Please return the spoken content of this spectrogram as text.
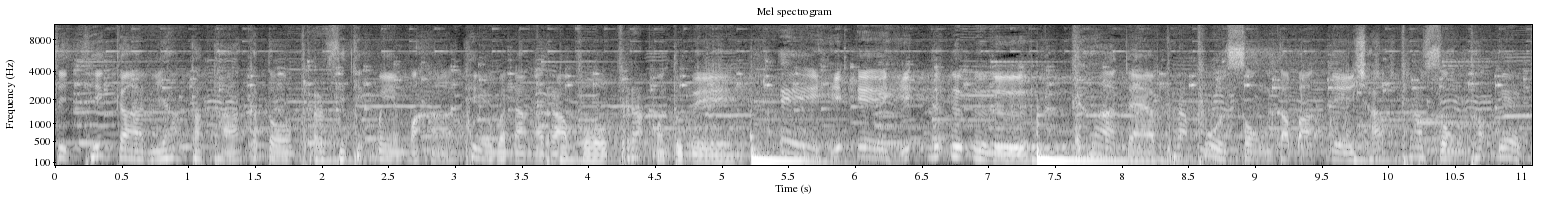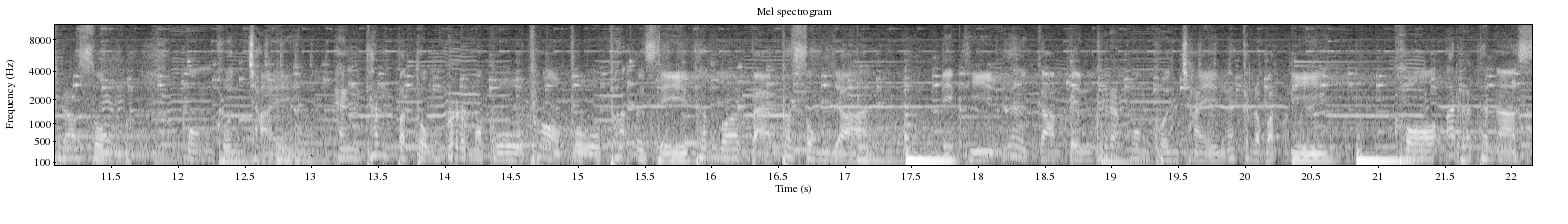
สิทธิการยะตถาคโตประสิทธิเมมหาเทวนังอราโภพระมนตุเม เอหิเอหิลือลือลือลือข้าแต่พระผู้ทรงตบะเดชะพระทรงพระเวทพระทรงมงคลชัย แห่งท่านปฐมบรมครูพ่อปู่พระฤาษีท่านร้อยแปดพระทรงญาณดิทีเลิกการเป็นพระมงคลชัยนักระบัดดี ขออารัธนาเส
